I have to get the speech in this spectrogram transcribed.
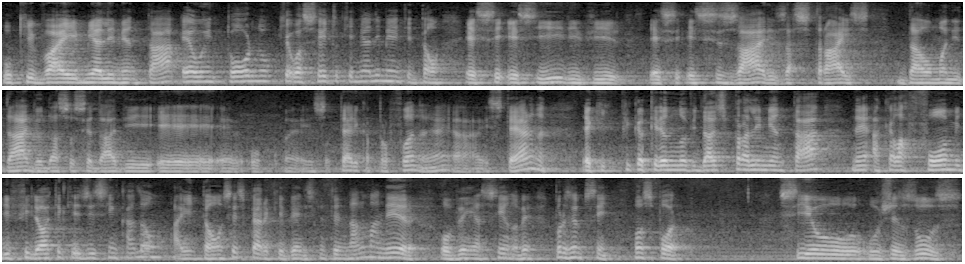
o que vai me alimentar é o entorno que eu aceito que me alimente. Então, esse, esse ir e vir, esse, esses ares astrais da humanidade ou da sociedade é, é, esotérica, profana, né, externa, é que fica criando novidades para alimentar né, aquela fome de filhote que existe em cada um. Aí então você espera que venha de determinada maneira, ou venha assim, ou não venha. Por exemplo, assim, vamos supor, se o, o Jesus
